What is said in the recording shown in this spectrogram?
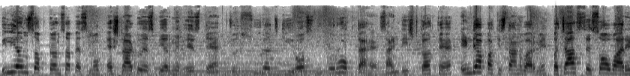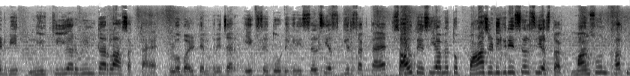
billions of ton of smoke stratosphere में भेजते हैं, जो सूरज की रोशनी को रोकता है। साइंटिस्ट कहते हैं इंडिया पाकिस्तान वार में 50 से 100 वारहेड भी न्यूक्लियर विंटर ला सकता है। ग्लोबल टेम्परेचर एक से दो डिग्री सेल्सियस गिर सकता है। साउथ एशिया में तो पाँच डिग्री सेल्सियस तक। मानसून खत्म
